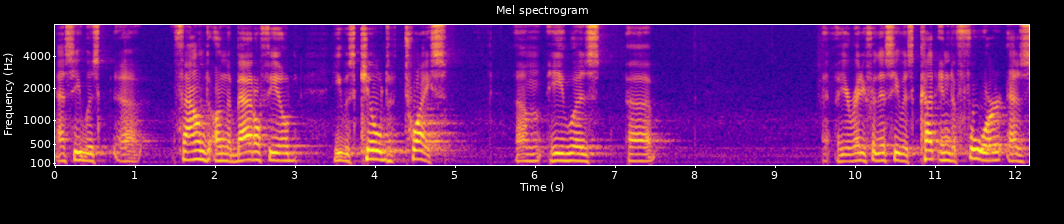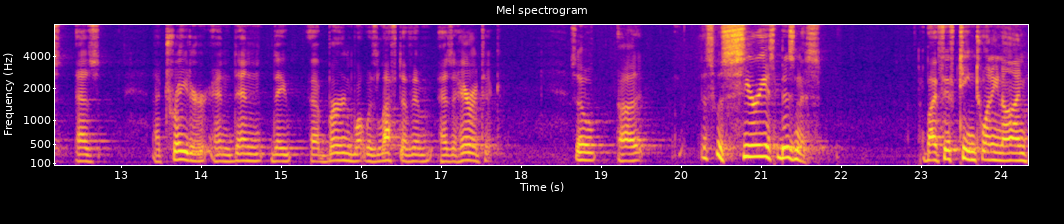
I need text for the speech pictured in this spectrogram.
as he was uh, found on the battlefield, he was killed twice. Um, he was, uh, are you ready for this? He was cut into four as, as a traitor, and then they uh, burned what was left of him as a heretic. So uh, this was serious business. By 1529,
